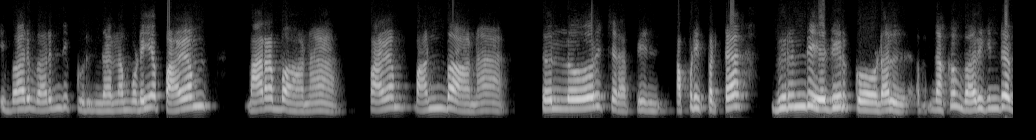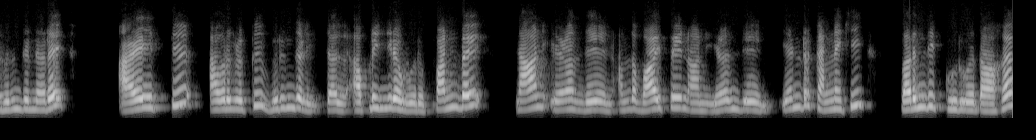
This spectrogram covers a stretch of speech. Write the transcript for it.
இவ்வாறு வருந்தி கூறுகின்றார் நம்முடைய பழம் மரபான பழம் பண்பான தொல்லோர் சிறப்பின் அப்படிப்பட்ட விருந்து எதிர்கோடல் அப்படின்னாக்கும் வருகின்ற விருந்தினரை அழைத்து அவர்களுக்கு விருந்தளித்தல் அப்படிங்கிற ஒரு பண்பை நான் இழந்தேன் அந்த வாய்ப்பை நான் இழந்தேன் என்று கண்ணகி வருந்தி கூறுவதாக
